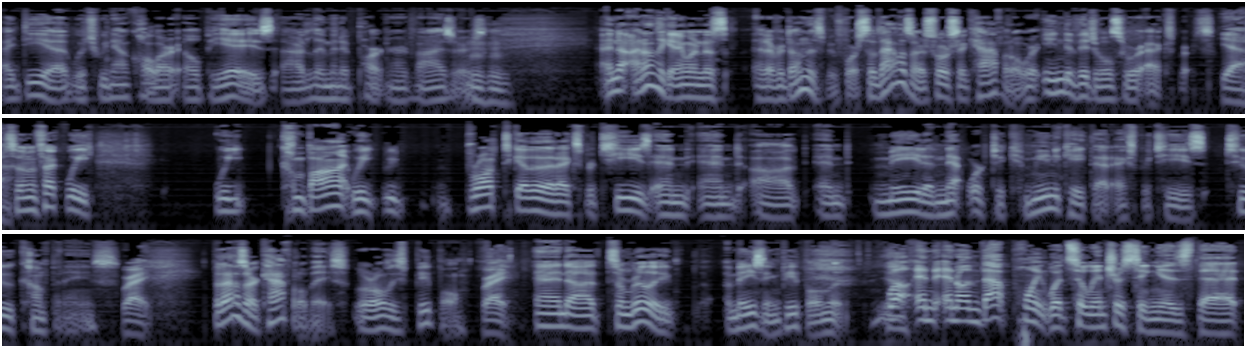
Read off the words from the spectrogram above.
idea, which we now call our LPAs, our limited partner advisors. And I don't think anyone else had ever done this before. So that was our source of capital. We're individuals who are experts. Yeah. So in effect, we we combined we, we brought together that expertise and and uh, and made a network to communicate that expertise to companies. Right. But that was our capital base. Were all these people. Right. And uh, some really amazing people. Yeah. Well, and and on that point, what's so interesting is that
